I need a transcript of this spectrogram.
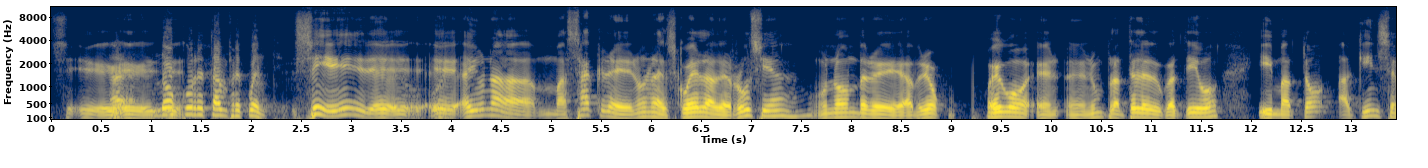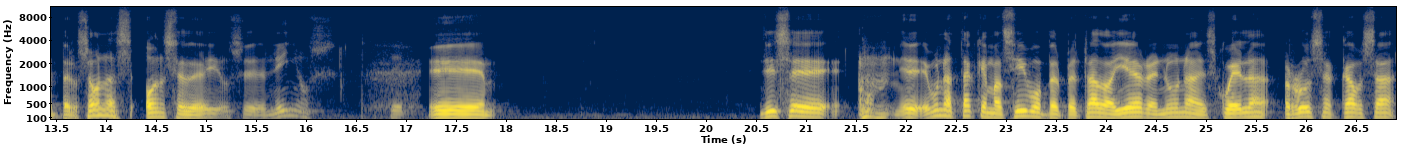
sí, Ah, eh, no ocurre tan frecuente. Sí, eh, eh, hay una masacre en una escuela de Rusia. Un hombre abrió fuego en, en un plantel educativo y mató a 15 personas, 11 de ellos niños. Eh, dice, eh, un ataque masivo perpetrado ayer en una escuela rusa causa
